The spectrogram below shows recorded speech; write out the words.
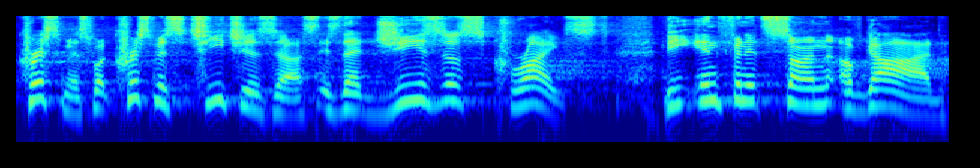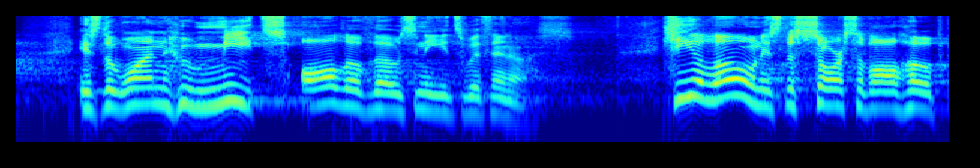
Christmas, what Christmas teaches us is that Jesus Christ, the infinite Son of God, is the one who meets all of those needs within us. He alone is the source of all hope.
